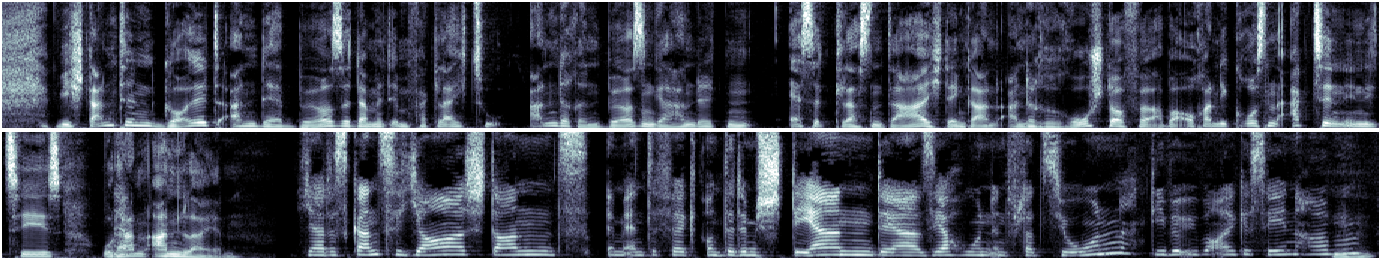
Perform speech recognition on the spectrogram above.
Wie stand denn Gold an der Börse damit im Vergleich zu anderen börsengehandelten Assetklassen da? Ich denke an andere Rohstoffe, aber auch an die großen Aktienindizes oder ja. an Anleihen. Ja, das ganze Jahr stand im Endeffekt unter dem Stern der sehr hohen Inflation, die wir überall gesehen haben. Mhm.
